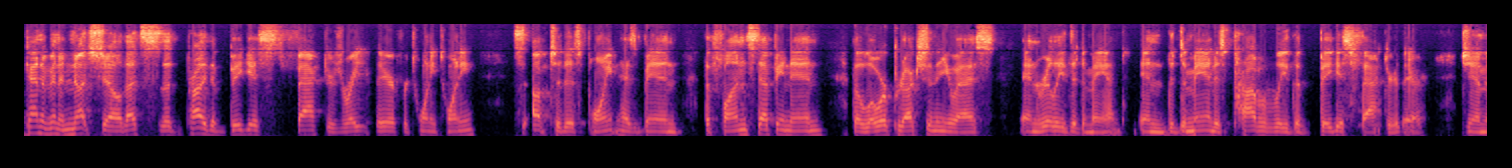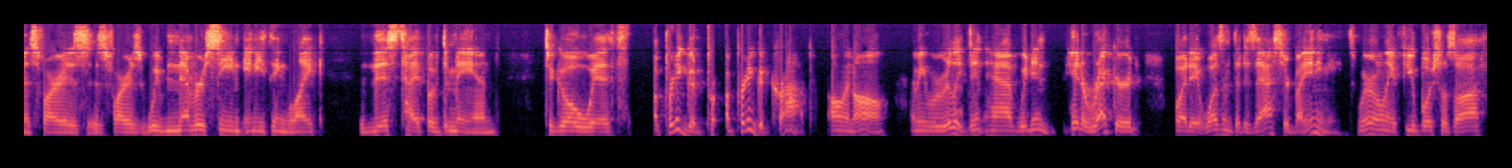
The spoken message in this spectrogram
kind of in a nutshell, that's the, probably the biggest factors right there for 2020 up to this point has been the fund stepping in, the lower production in the U.S., and really the demand. And the demand is probably the biggest factor there, Jim, as far as as far as we've never seen anything like this type of demand to go with a pretty good a pretty good crop all in all. I mean, we really didn't have we didn't hit a record, but it wasn't a disaster by any means. We're only a few bushels off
